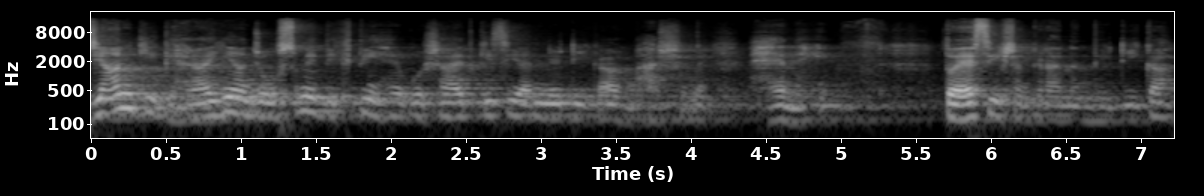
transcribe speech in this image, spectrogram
ज्ञान की गहराइयाँ जो उसमें दिखती हैं, वो शायद किसी अन्य टीका भाष्य में है नहीं। तो ऐसी शंकरानंदी टीका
